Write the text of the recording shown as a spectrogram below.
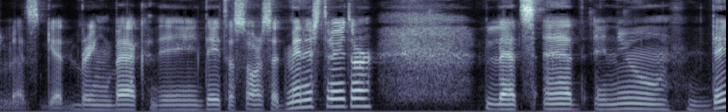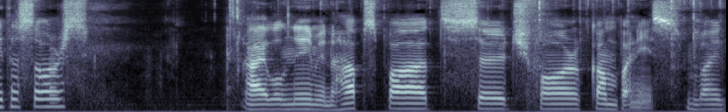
Let's get bring back the data source administrator. Let's add a new data source I will name it HubSpot search for companies by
